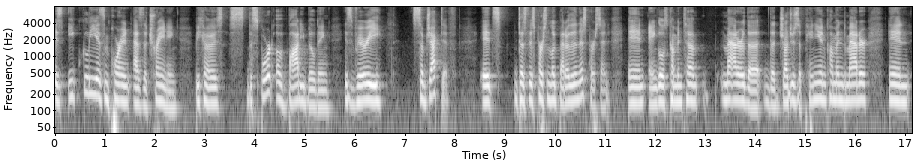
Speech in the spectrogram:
is equally as important as the training because the sport of bodybuilding is very subjective. It's does this person look better than this person? And angles come into matter, the the judge's opinion come into matter, and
